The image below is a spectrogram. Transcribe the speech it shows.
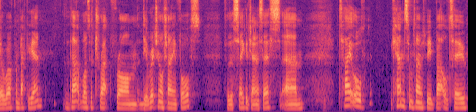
So welcome back again. That was a track from the original Shining Force for the Sega Genesis. Um, title can sometimes be Battle 2,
